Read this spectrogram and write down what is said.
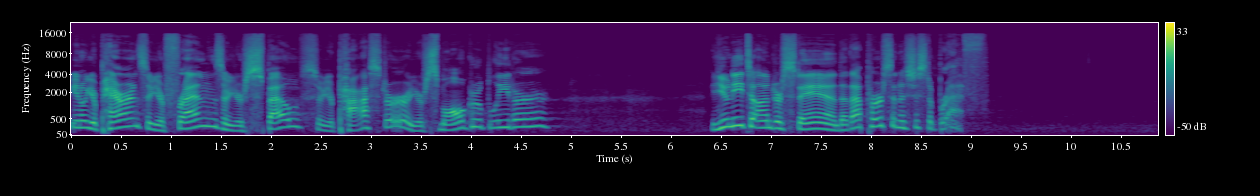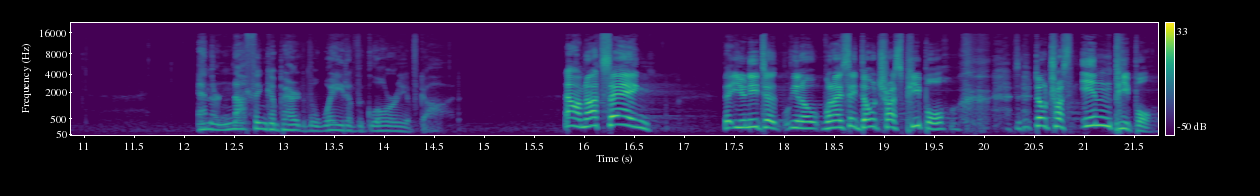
you know, your parents or your friends or your spouse or your pastor or your small group leader, you need to understand that that person is just a breath. And they're nothing compared to the weight of the glory of God. Now, I'm not saying that you need to, you know, when I say don't trust people, don't trust in people.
